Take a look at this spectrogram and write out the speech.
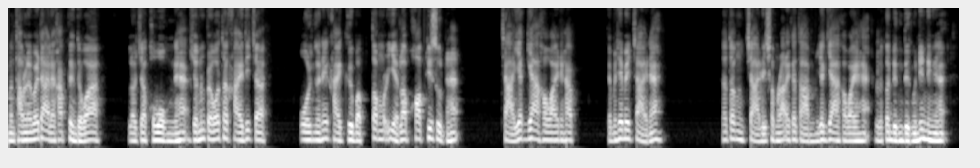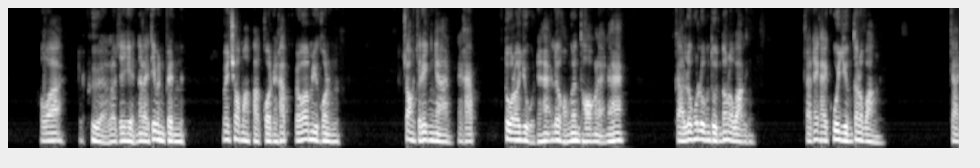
มันทำอะไรไม่ได้เลยครับเพียงแต่ว่าเราจะพวงนะฮะฉะนั้นแปลว่าถ้าใครที่จะโอนเงินให้ใครคือแบบต้องละเอียดรอบคอบที่สุดนะฮะจ่ายยากๆเขาไว้นะครับ แต่ไม่ใช่ไม่จ่ายนะ ถ้าต้องจ่ายหรือชำระอะไรก็ตามยากๆเขาไว้ฮะแล้วก็ดึงดึงๆไว้นิดนึงนะฮะเพราะว่าเผื่อเราจะเห็นอะไรที่มันเป็นไม่ชอบมาพากลนะครับแปลว่ามีคนจ้องจะเล่นงานนะครับ ตัวเราอยู่นะฮะเรื่องของเงินทองแหละนะฮะการลงหุ้นลงทุนต้องระวัง การให้ใครกู้ยืมต้องระวัง การ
